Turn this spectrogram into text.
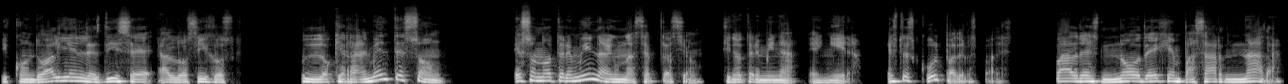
y cuando alguien les dice a los hijos lo que realmente son, eso no termina en una aceptación, sino termina en ira. Esto es culpa de los padres. Padres, no dejen pasar nada.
